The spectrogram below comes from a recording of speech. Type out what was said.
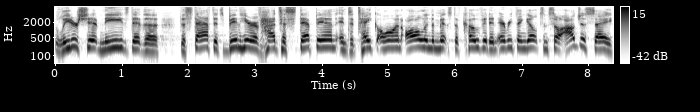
leadership needs that the, the staff that's been here have had to step in and to take on all in the midst of COVID and everything else. And so I'll just say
